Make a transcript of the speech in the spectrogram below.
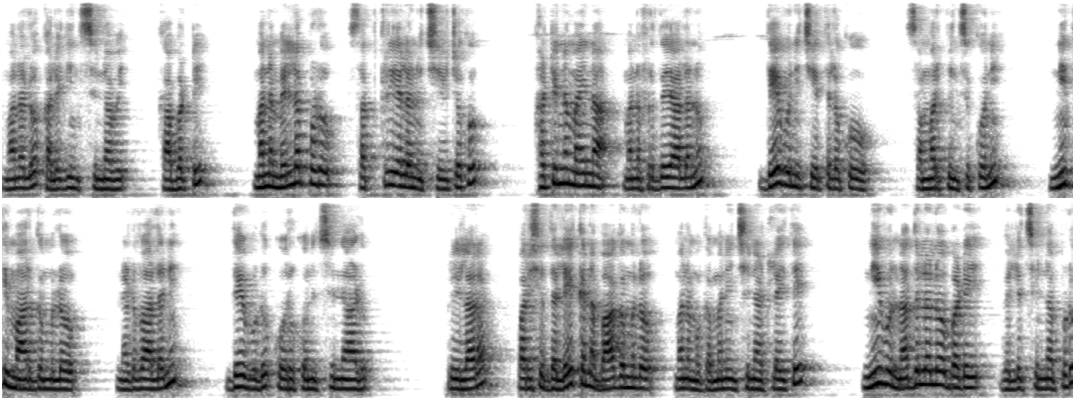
మనలో కలిగించినవి. కాబట్టి మనమెల్లప్పుడూ సత్క్రియలను చేయుటకు కఠినమైన మన హృదయాలను దేవుని చేతులకు సమర్పించుకొని నీతి మార్గములో నడవాలని దేవుడు కోరుకొనిచున్నాడు. ప్రియులారా పరిశుద్ధ లేఖన భాగములో మనము గమనించినట్లయితే నీవు నదులలో బడి వెళ్ళుచున్నప్పుడు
